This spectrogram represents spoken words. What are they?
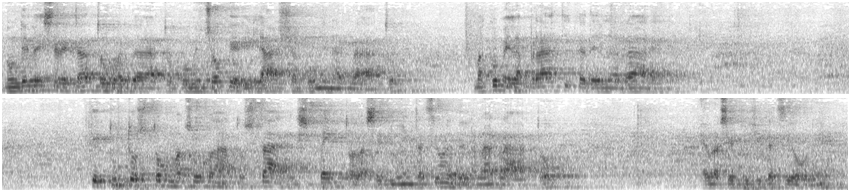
non deve essere tanto guardato come ciò che rilascia come narrato, ma come la pratica del narrare, che tutto sommato sta rispetto alla sedimentazione del narrato, è una semplificazione,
